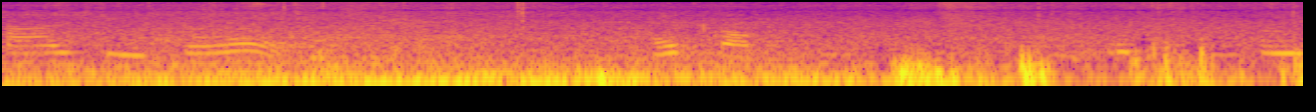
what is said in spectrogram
ป้ายจีโจ้ พบกับ คือ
